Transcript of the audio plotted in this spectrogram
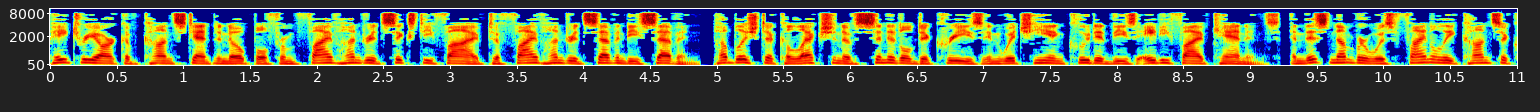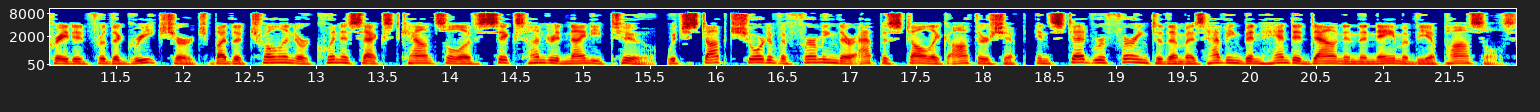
Patriarch of Constantinople from 565 to 577, published a collection of synodal decrees in which he included these 85 canons, and this number was finally consecrated for the Greek Church by the Trullan or Quinisext Council of 692, which stopped short of affirming their apostolic authorship, instead referring to them as having been handed down in the name of the Apostles.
